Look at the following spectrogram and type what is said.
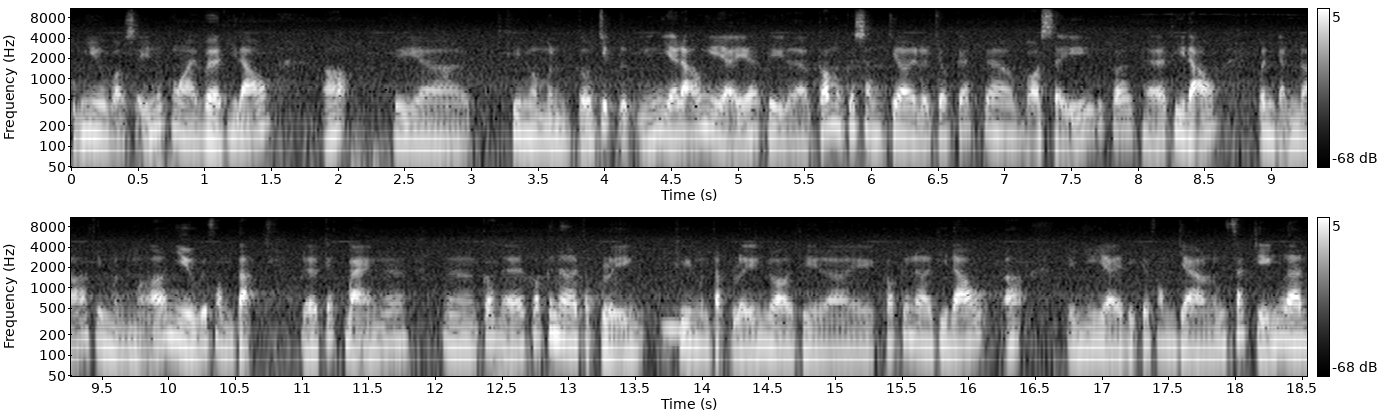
cũng như võ sĩ nước ngoài về thi đấu. Đó thì uh, khi mà mình tổ chức được những giải đấu như vậy á, thì là có một cái sân chơi để cho các uh, võ sĩ có thể thi đấu. Bên cạnh đó thì mình mở nhiều cái phòng tập để các bạn uh, có thể có cái nơi tập luyện. Ừ. khi mình tập luyện rồi thì là có cái nơi thi đấu. Đó thì như vậy thì cái phong trào nó phát triển lên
